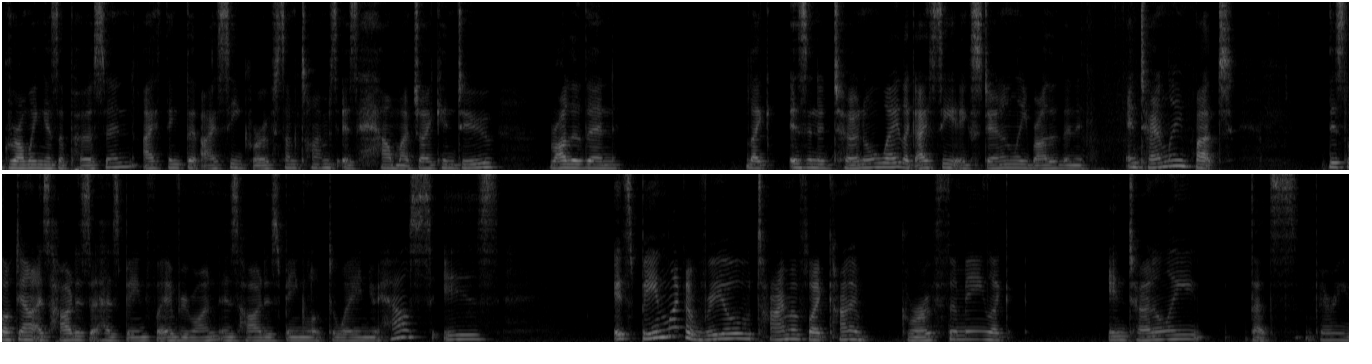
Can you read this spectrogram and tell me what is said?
growing as a person. I think that I see growth sometimes as how much I can do rather than like is an internal way. Like I see it externally rather than internally, but this lockdown, as hard as it has been for everyone, as hard as being locked away in your house, is it's been like a real time of like kind of growth for me, like internally. That's very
